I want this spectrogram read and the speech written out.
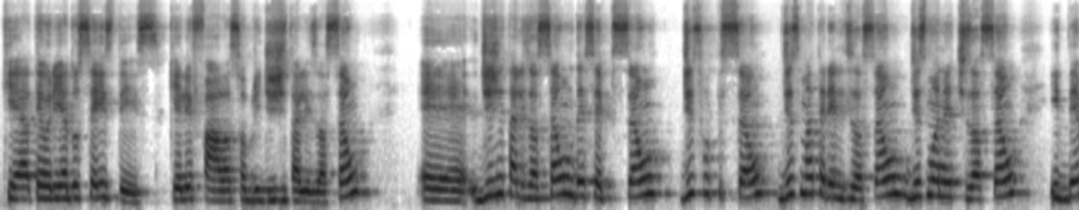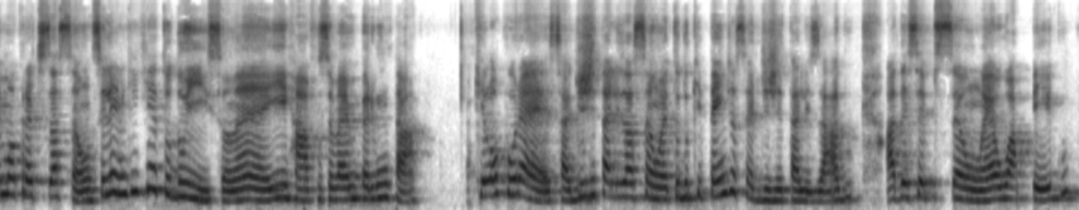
que é a teoria dos seis Ds, que ele fala sobre digitalização, é, digitalização, decepção, disrupção, desmaterialização, desmonetização e democratização. Silene, o que é tudo isso, né? E Rafa, você vai me perguntar. Que loucura é essa? A digitalização é tudo que tende a ser digitalizado, a decepção é o apego.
